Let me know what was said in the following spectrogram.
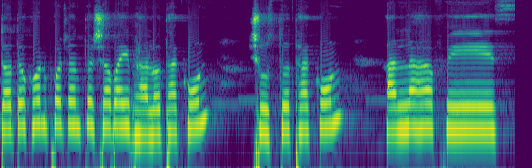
ততক্ষণ পর্যন্ত সবাই ভালো থাকুন, সুস্থ থাকুন। আল্লাহ হাফেজ।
